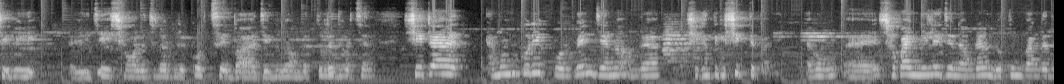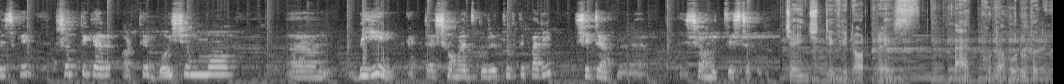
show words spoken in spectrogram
টিভি যে সমালোচনাগুলো করছে বা যেগুলো আমরা তুলে ধরছেন, সেটা এমন করে করবেন যেন আমরা সেখান থেকে শিখতে পারি এবং সবাই মিলে যেন আমরা নতুন বাংলাদেশকে সত্যিকার অর্থে বৈষম্য বিহীন একটা সমাজ গড়ে তুলতে পারি। সেটা আপনারা সহজ চেষ্টা করুন। চেঞ্জ টিভি ডট প্রেস এক ফোঁটা হলুদ নেই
